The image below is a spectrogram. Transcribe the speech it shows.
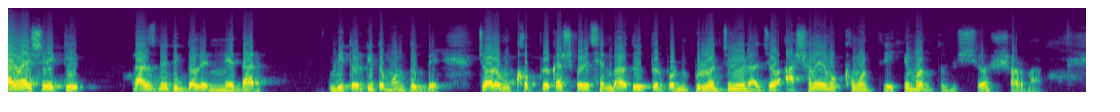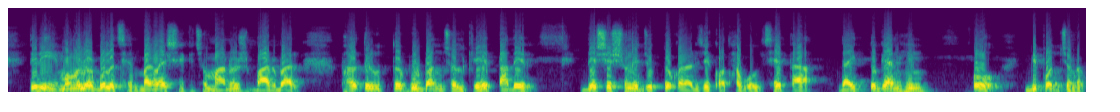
বাংলাদেশের একটি রাজনৈতিক দলের নেতার বিতর্কিত মন্তব্যে। চরম ক্ষোভ প্রকাশ করেছেন ভারতের উত্তর পূর্বাঞ্চলীয় রাজ্য আসামের মুখ্যমন্ত্রী হেমন্ত বিশ্ব শর্মা। তিনি মঙ্গলবার বলেছেন, বাংলাদেশের কিছু মানুষ বারবার ভারতের উত্তর পূর্বাঞ্চলকে তাদের দেশের সঙ্গে যুক্ত করার যে কথা বলছে তা দায়িত্ব জ্ঞানহীন ও বিপজ্জনক।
